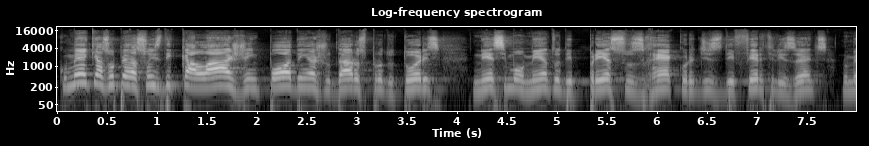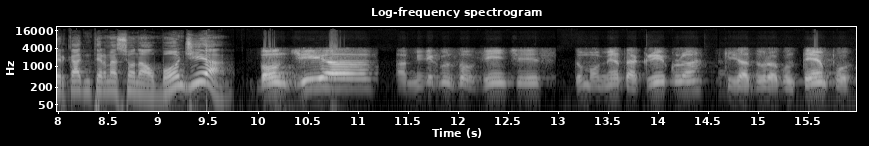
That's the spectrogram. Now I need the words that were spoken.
Como é que as operações de calagem podem ajudar os produtores nesse momento de preços recordes de fertilizantes no mercado internacional? Bom dia! Bom dia, amigos ouvintes do Momento Agrícola, que já dura algum tempo.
